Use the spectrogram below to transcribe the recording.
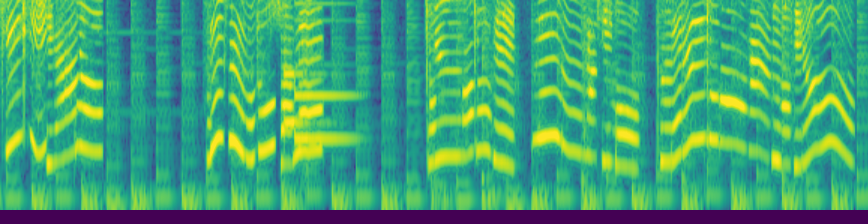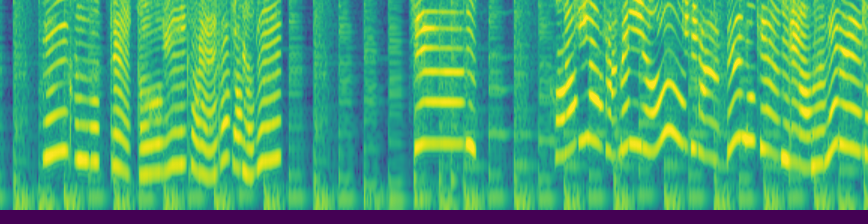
ケーキ？違うよ。プレゼントそれ。ルたちも、プレゼント交換をしよう。レーグってどういう会だったよね？じゃーん。この日のために用意したレロちゃんへのプレゼント。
